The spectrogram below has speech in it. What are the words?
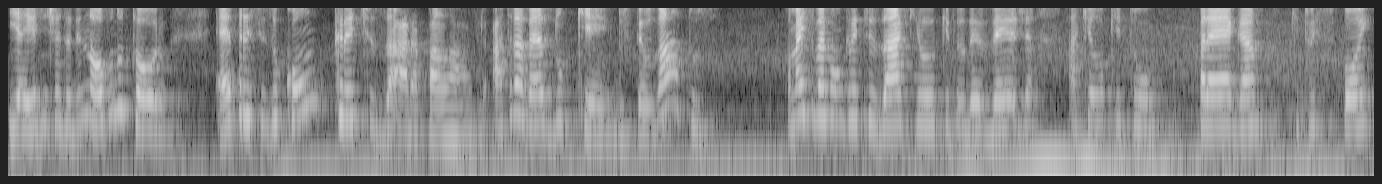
E aí a gente entra de novo no touro. É preciso concretizar a palavra através do quê? Dos teus atos. Como é que tu vai concretizar aquilo que tu deseja, aquilo que tu prega, que tu expõe,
